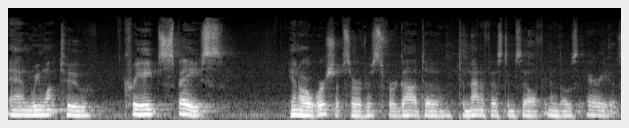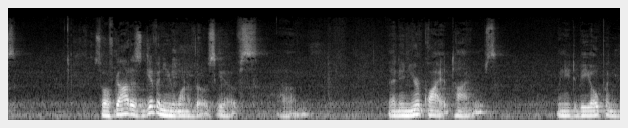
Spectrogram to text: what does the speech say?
And we want to create space in our worship service for God to, to manifest Himself in those areas. So if God has given you one of those gifts, um, then in your quiet times, we need to be open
